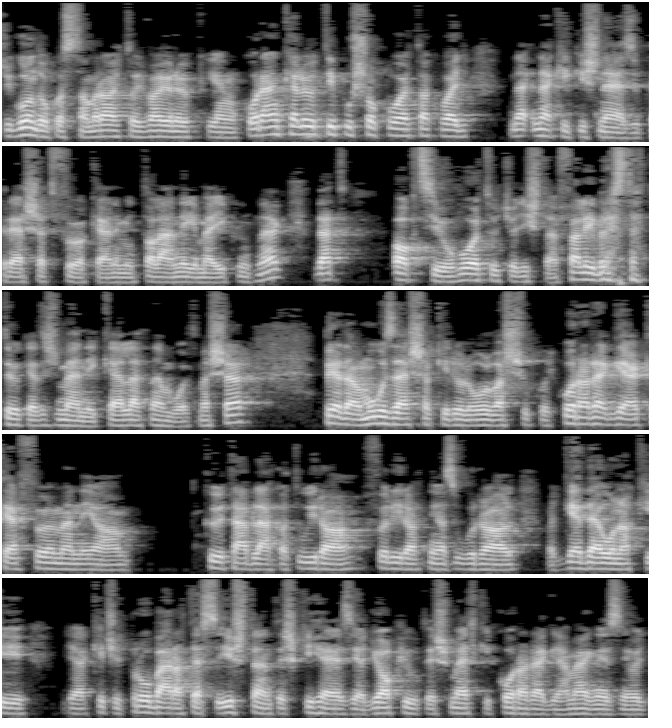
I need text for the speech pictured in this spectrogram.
és gondolkoztam rajta, hogy vajon ők ilyen korán kelő típusok voltak, vagy ne, nekik is nehezükre esett fölkelni, mint talán némelyikünknek, de hát akció volt, úgyhogy Isten felébresztett őket, és menni kellett, nem volt mese. Például Mózes, akiről olvassuk, hogy kora reggel kell fölmenni a kőtáblákat újra föliratni az úrral, vagy Gedeon, aki ugye kicsit próbára teszi Istent, és kihelyezi a gyapjút, és megy ki kora reggel megnézni, hogy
